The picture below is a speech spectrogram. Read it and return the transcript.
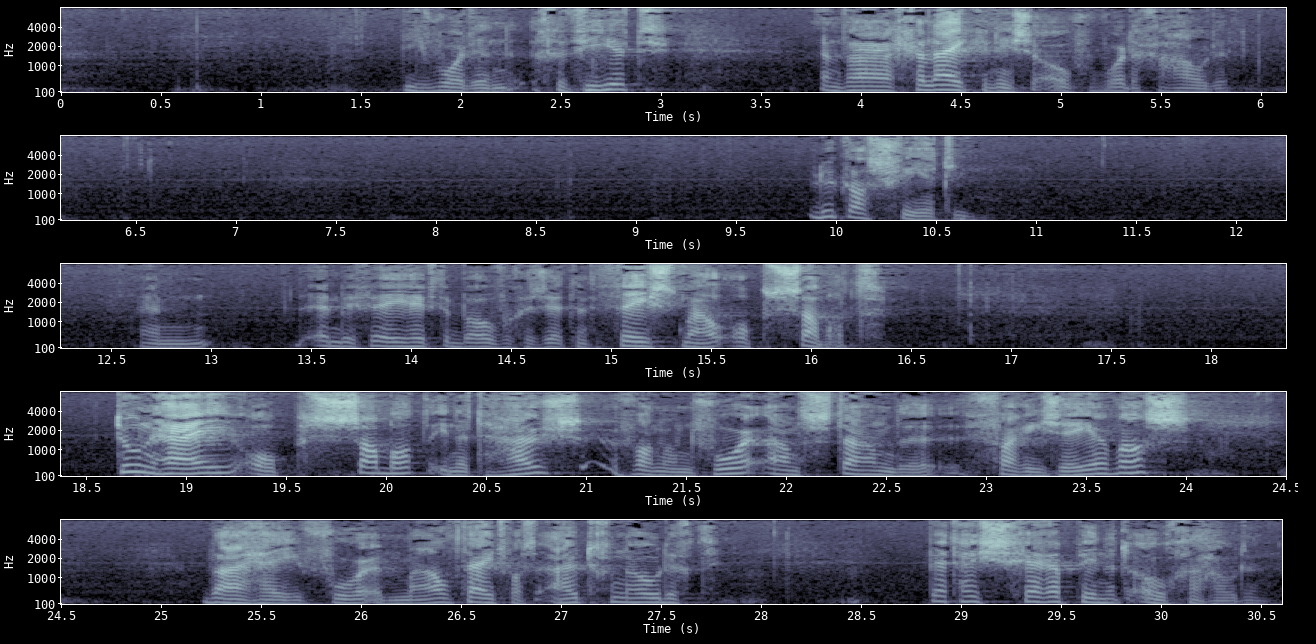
die worden gevierd en waar gelijkenissen over worden gehouden. Lucas 14. En de MBV heeft erboven gezet een feestmaal op Sabbat. Toen hij op Sabbat in het huis van een vooraanstaande fariseer was, waar hij voor een maaltijd was uitgenodigd, werd hij scherp in het oog gehouden.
